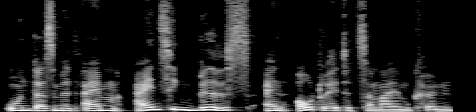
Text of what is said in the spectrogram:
und dass mit einem einzigen Biss ein Auto hätte zermalmen können.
